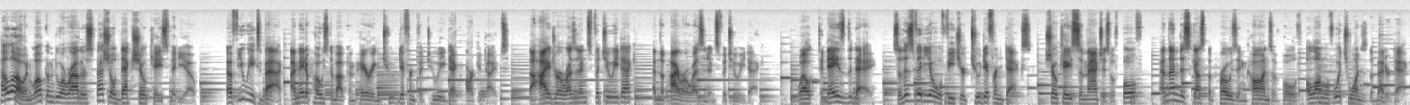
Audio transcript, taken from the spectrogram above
Hello and welcome to a rather special deck showcase video. A few weeks back, I made a post about comparing two different Fatui deck archetypes, the Hydro Resonance Fatui deck and the Pyro Resonance Fatui deck. Well, today's the day, so this video will feature two different decks, showcase some matches with both, and then discuss the pros and cons of both, along with which one is the better deck.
